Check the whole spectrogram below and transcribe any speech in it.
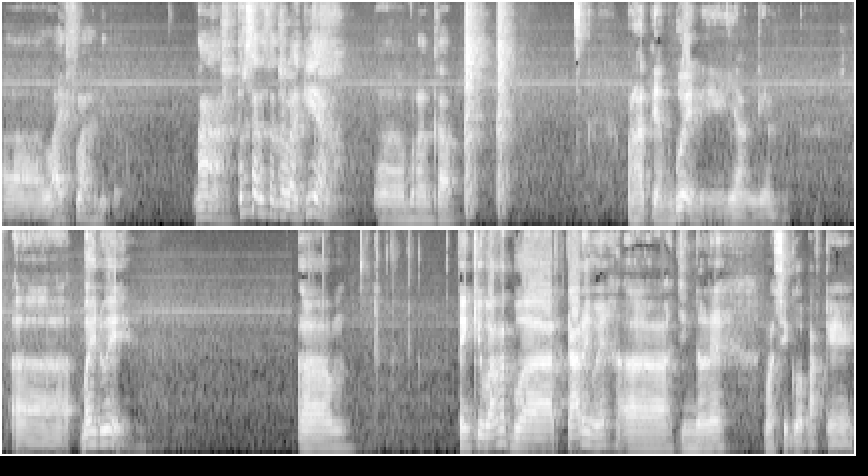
uh, live lah gitu. Nah terus ada satu lagi yang uh, menangkap perhatian gue nih yang yang uh, by the way um, thank you banget buat Karim ya uh, jinglenya masih gue pakai.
